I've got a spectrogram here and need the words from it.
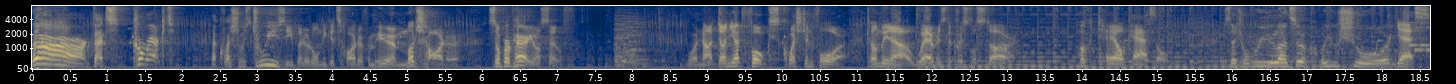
Ah, that's correct! That question was too easy, but it only gets harder from here, much harder. So prepare yourself. We're not done yet, folks. Question four. Tell me now, where is the crystal star? Hooktail Castle. Is that your real answer? Are you sure? Yes.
